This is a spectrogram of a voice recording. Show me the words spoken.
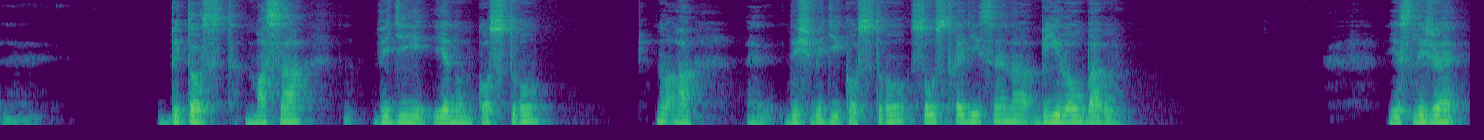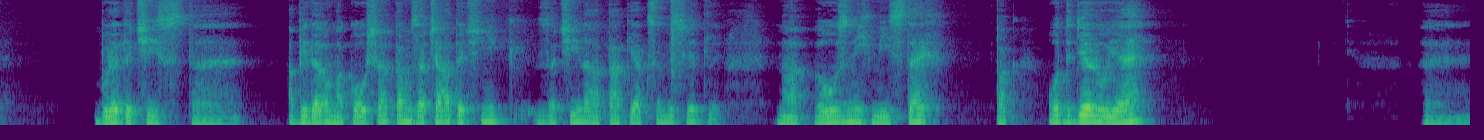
eh, bytost masa, vidí jenom kostru. No a eh, když vidí kostru, soustředí se na bílou barvu. Jestliže budete číst Abhidharma Koša, tam začátečník začíná tak, jak jsem vysvětlil. Na různých místech pak odděluje eh,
